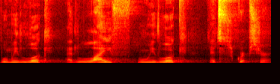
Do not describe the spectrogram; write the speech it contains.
When we look at life, when we look at Scripture,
